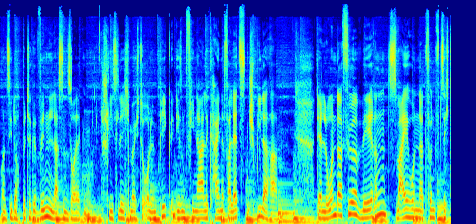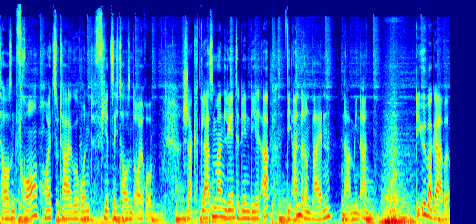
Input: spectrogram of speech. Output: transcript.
und sie doch bitte gewinnen lassen sollten. Schließlich möchte Olympique in diesem Finale keine verletzten Spieler haben. Der Lohn dafür wären 250.000 Francs, heutzutage rund 40.000 Euro. Jacques Glasmann lehnte den Deal ab, die anderen beiden nahmen ihn an. Die Übergabe.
